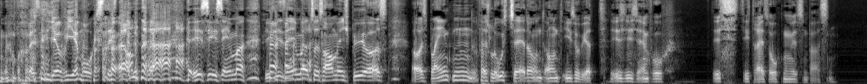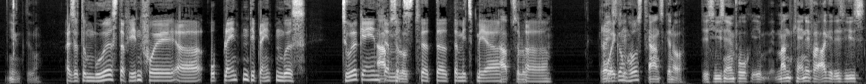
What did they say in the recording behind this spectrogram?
ja, wie machst du das dann? es ist immer, das ist immer ein Zusammenspiel aus, aus Blenden, Verschlusszeit und, und ISO-Wert. Das ist einfach, das, die drei Sachen müssen passen. Irgendwo. Also du musst auf jeden Fall äh, abblenden, die Blenden muss zugehen, damit du mehr Absolut. Äh, Beugung hast. Ganz genau. Das ist einfach, man, keine Frage, das ist,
